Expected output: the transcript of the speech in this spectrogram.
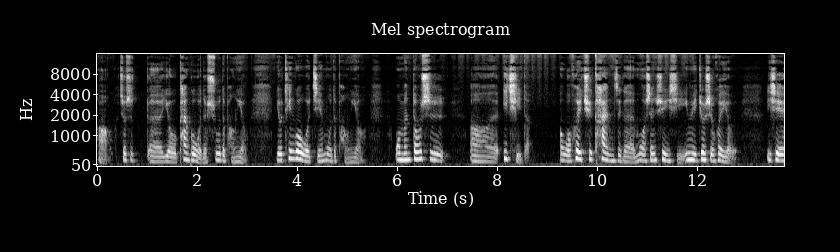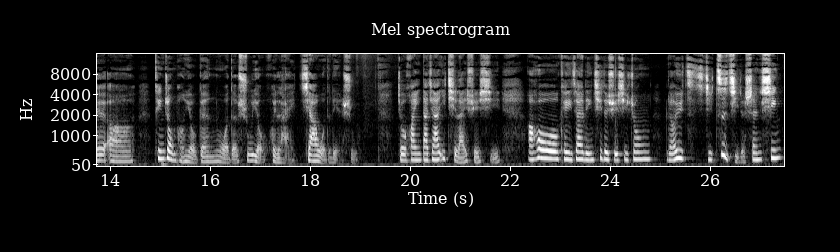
啊就是。呃，有看过我的书的朋友，有听过我节目的朋友，我们都是呃一起的。我会去看这个陌生讯息，因为就是会有一些呃听众朋友跟我的书友会来加我的脸书，就欢迎大家一起来学习，然后可以在灵气的学习中疗愈自己自己的身心，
